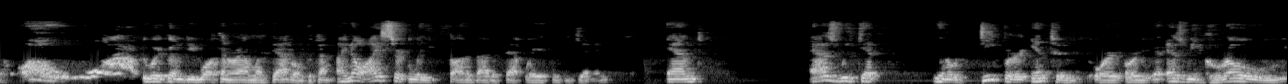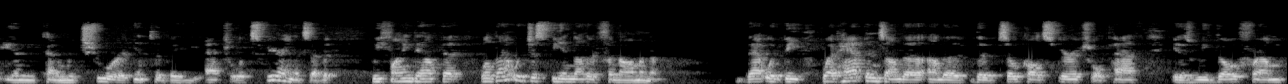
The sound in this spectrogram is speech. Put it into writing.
oh, wow, we're going to be walking around like that all the time. I know I certainly thought about it that way at the beginning. And as we get, you know, deeper into, or, or as we grow and kind of mature into the actual experience of it, we find out that, well, that would just be another phenomenon. That would be what happens on the on the, the so-called spiritual path is we go from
